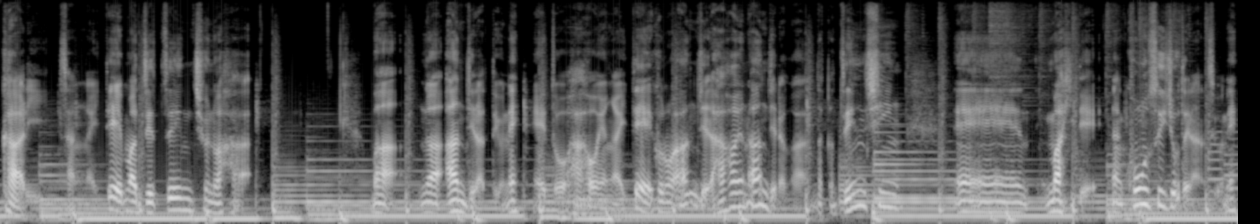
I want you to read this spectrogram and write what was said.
カーリーさんがいて、まあ絶縁中の母、まあ、がアンジェラっていうね、えっ、と、母親がいて、このアンジェラ、母親のアンジェラが、なんか全身、えー、麻痺で、なんか昏睡状態なんですよね。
